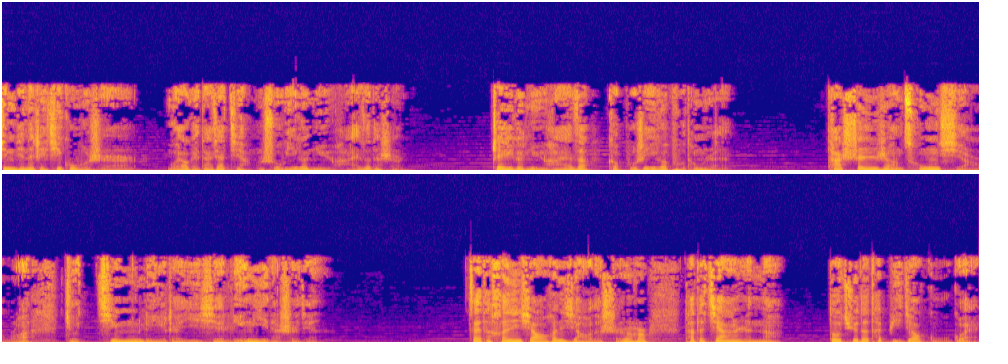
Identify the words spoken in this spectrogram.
今天的这期故事，我要给大家讲述一个女孩子的事儿。这个女孩子可不是一个普通人，她身上从小啊就经历着一些灵异的事件。在她很小很小的时候，她的家人呢都觉得她比较古怪，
